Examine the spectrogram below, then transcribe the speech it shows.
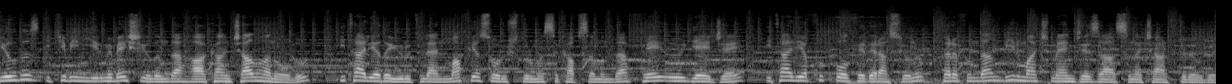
Yıldız 2025 yılında Hakan Çalhanoğlu, İtalya'da yürütülen mafya soruşturması kapsamında FIGC, İtalya Futbol Federasyonu, tarafından bir maç men cezasına çarptırıldı.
